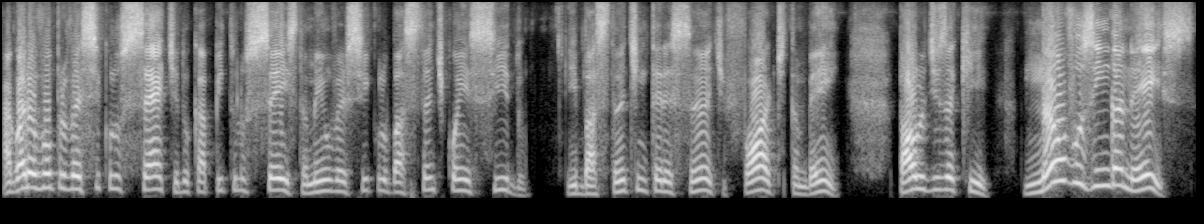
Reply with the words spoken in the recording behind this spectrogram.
Agora eu vou para o versículo 7 do capítulo 6, também um versículo bastante conhecido e bastante interessante, forte também. Paulo diz aqui: Não vos enganeis,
